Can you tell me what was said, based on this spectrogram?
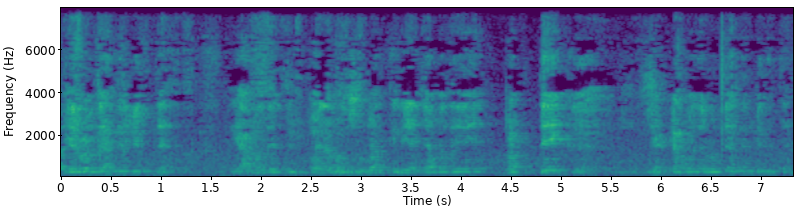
रोजगार निर्मित आहे, यामध्ये तुम्ही पहिल्यापासून सुरुवात केली याच्यामध्ये प्रत्येक सेक्टरमध्ये रोजगार निर्मितीच आहे.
